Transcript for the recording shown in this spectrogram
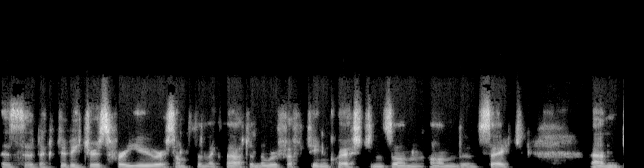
is addictive eaters for you or something like that. And there were 15 questions on, on the site and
